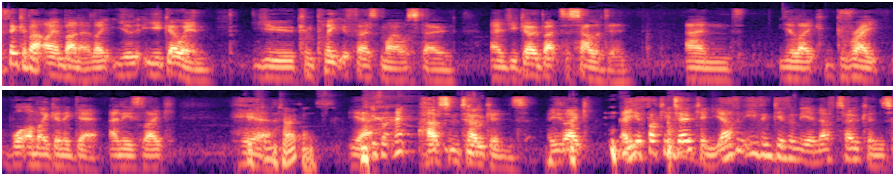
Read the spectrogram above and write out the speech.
think about Iron Banner. Like you you go in, you complete your first milestone, and you go back to Saladin, and you're like, great, what am I going to get? And he's like, here, tokens. yeah, He's like, have some tokens. And you're like, are you fucking joking? You haven't even given me enough tokens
